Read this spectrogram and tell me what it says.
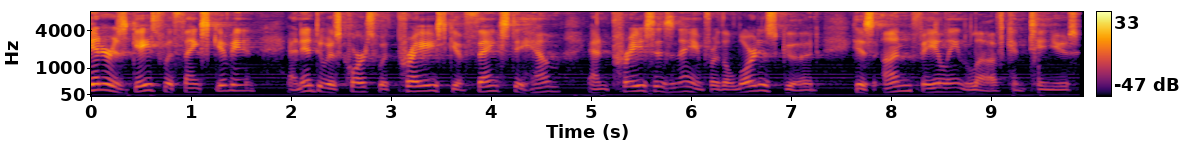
Enter his gates with thanksgiving and into his courts with praise. Give thanks to him and praise his name, for the Lord is good. His unfailing love continues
